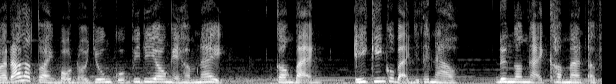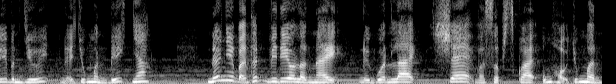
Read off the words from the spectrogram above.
Và đó là toàn bộ nội dung của video ngày hôm nay. Còn bạn, ý kiến của bạn như thế nào? Đừng ngần ngại comment ở phía bên dưới để chúng mình biết nhé. Nếu như bạn thích video lần này, đừng quên like, share và subscribe ủng hộ chúng mình.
